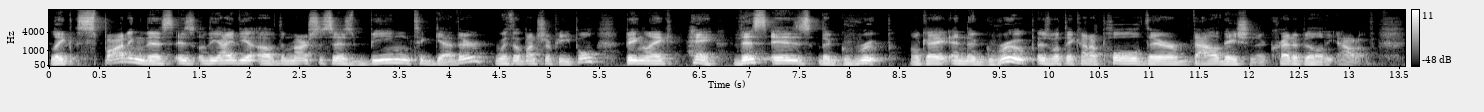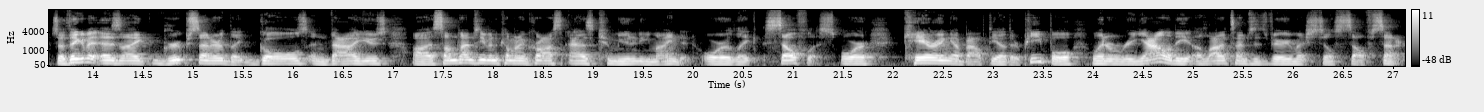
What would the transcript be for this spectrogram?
Like spotting this is the idea of the narcissist being together with a bunch of people, being like, hey, this is the group okay? And the group is what they kind of pull their validation their credibility out of. So think of it as like group centered like goals and values uh, sometimes even coming across as community minded or like selfless or caring about the other people when in reality a lot of times it's very much still self-centered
